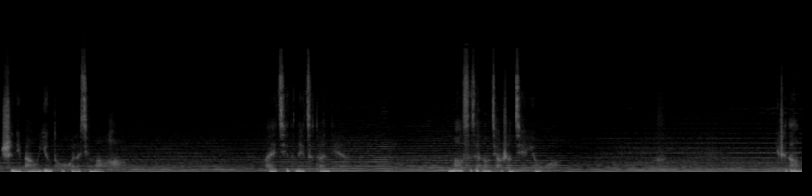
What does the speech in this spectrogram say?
是你把我硬拖回了星芒号。我还记得那次断电，你貌似在廊桥上接应我。你知道吗？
